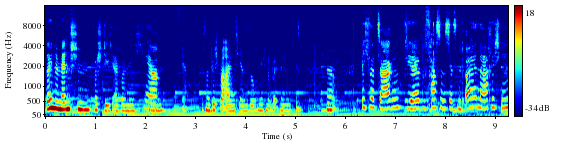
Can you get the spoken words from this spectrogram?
solche Menschen verstehe ich einfach nicht. Ja. Ähm, ja, das ist natürlich bei allen Tieren so, nicht nur bei Kaninchen. Ja. Ich würde sagen, wir befassen uns jetzt mit euren Nachrichten.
